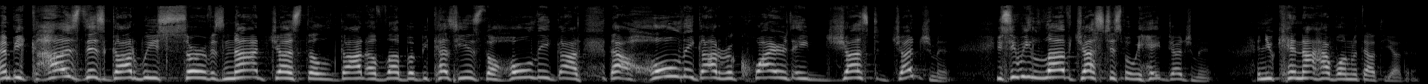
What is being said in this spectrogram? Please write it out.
And because this God we serve is not just the God of love, but because he is the holy God, that holy God requires a just judgment. You see, we love justice, but we hate judgment. And you cannot have one without the other.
